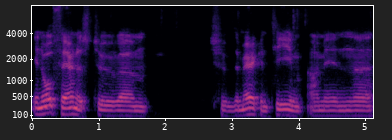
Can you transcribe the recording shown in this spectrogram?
in all fairness to um, to the American team, I mean, uh,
